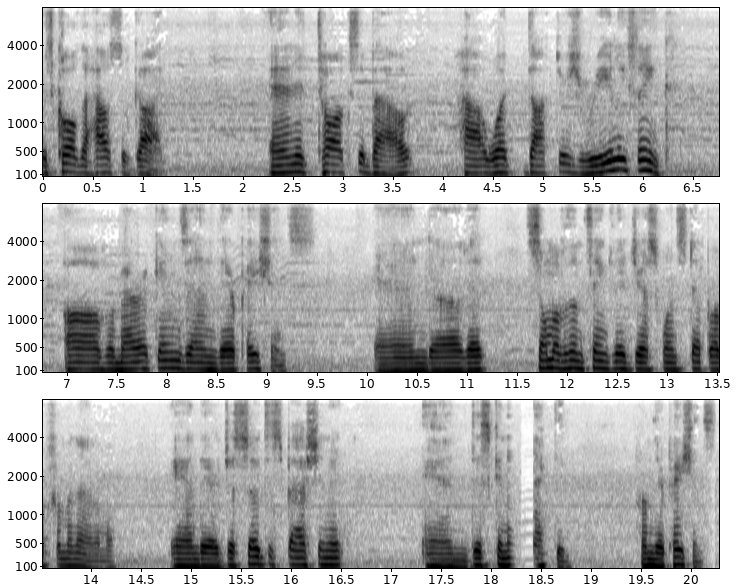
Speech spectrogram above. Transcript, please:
It's called the House of God. And it talks about how what doctors really think of Americans and their patients. And uh, that some of them think they're just one step up from an animal. And they're just so dispassionate and disconnected from their patients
